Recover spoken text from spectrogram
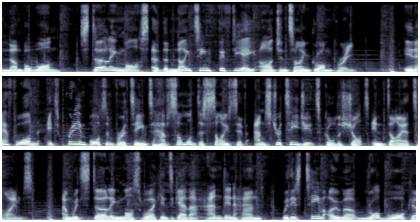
Number 1 Stirling Moss at the 1958 Argentine Grand Prix. In F1, it's pretty important for a team to have someone decisive and strategic to call the shots in dire times. And with Stirling Moss working together hand in hand with his team owner Rob Walker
